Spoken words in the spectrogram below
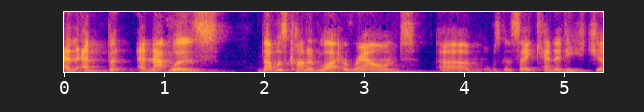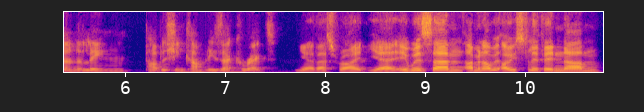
And and but and that was that was kind of like around um I was going to say Kennedy's journaling publishing company. Is that correct? Yeah, that's right. Yeah, it was. Um, I mean, I, I used to live in um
